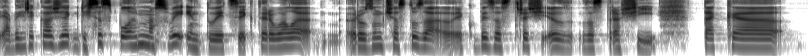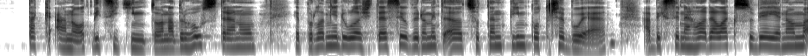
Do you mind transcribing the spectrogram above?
já bych řekla, že když se spolehnu na svoji intuici, kterou ale rozum často za, jakoby zastřeš, zastraší, tak tak ano, vycítím to. Na druhou stranu je podle mě důležité si uvědomit, co ten tým potřebuje, abych si nehledala k sobě jenom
